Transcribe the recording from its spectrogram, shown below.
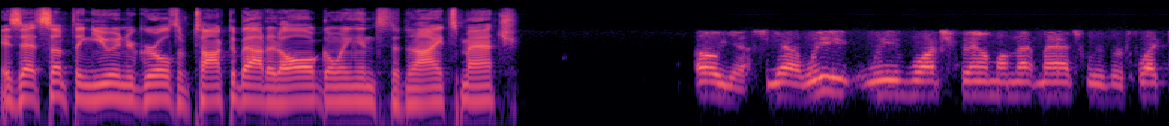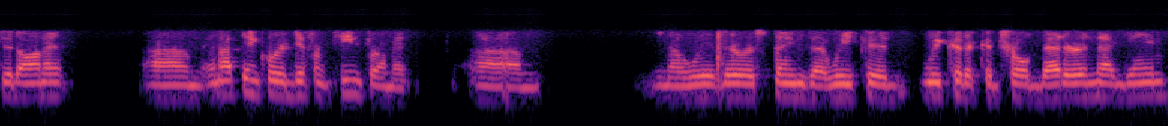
is that something you and your girls have talked about at all going into tonight's match? Oh yes, yeah. We we've watched film on that match. We've reflected on it, um, and I think we're a different team from it. Um, you know, we, there was things that we could we could have controlled better in that game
